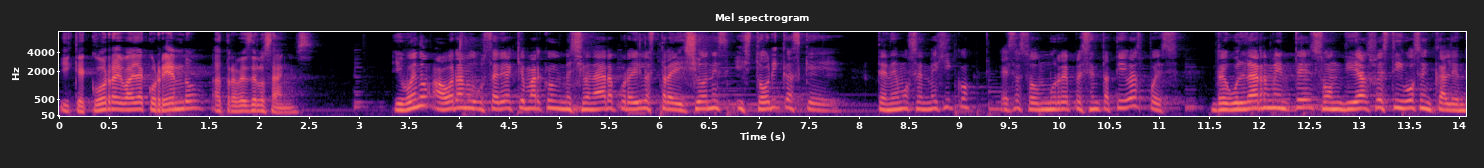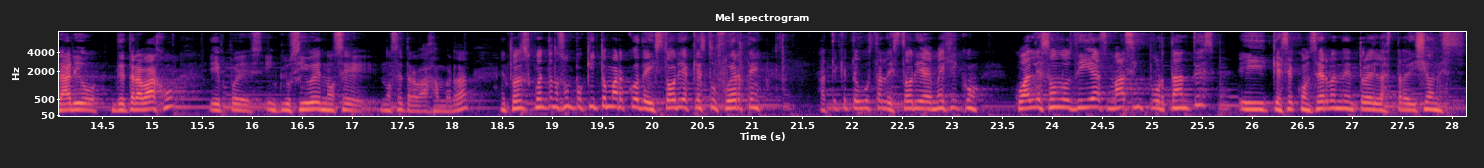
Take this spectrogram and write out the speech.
y que corra y vaya corriendo a través de los años. Y bueno, ahora me gustaría que Marco nos mencionara por ahí las tradiciones históricas que tenemos en México. Esas son muy representativas, pues regularmente son días festivos en calendario de trabajo y pues inclusive no se, no se trabajan, ¿verdad? Entonces cuéntanos un poquito, Marco, de historia, que es tu fuerte. A ti que te gusta la historia de México, ¿cuáles son los días más importantes y que se conservan dentro de las tradiciones?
